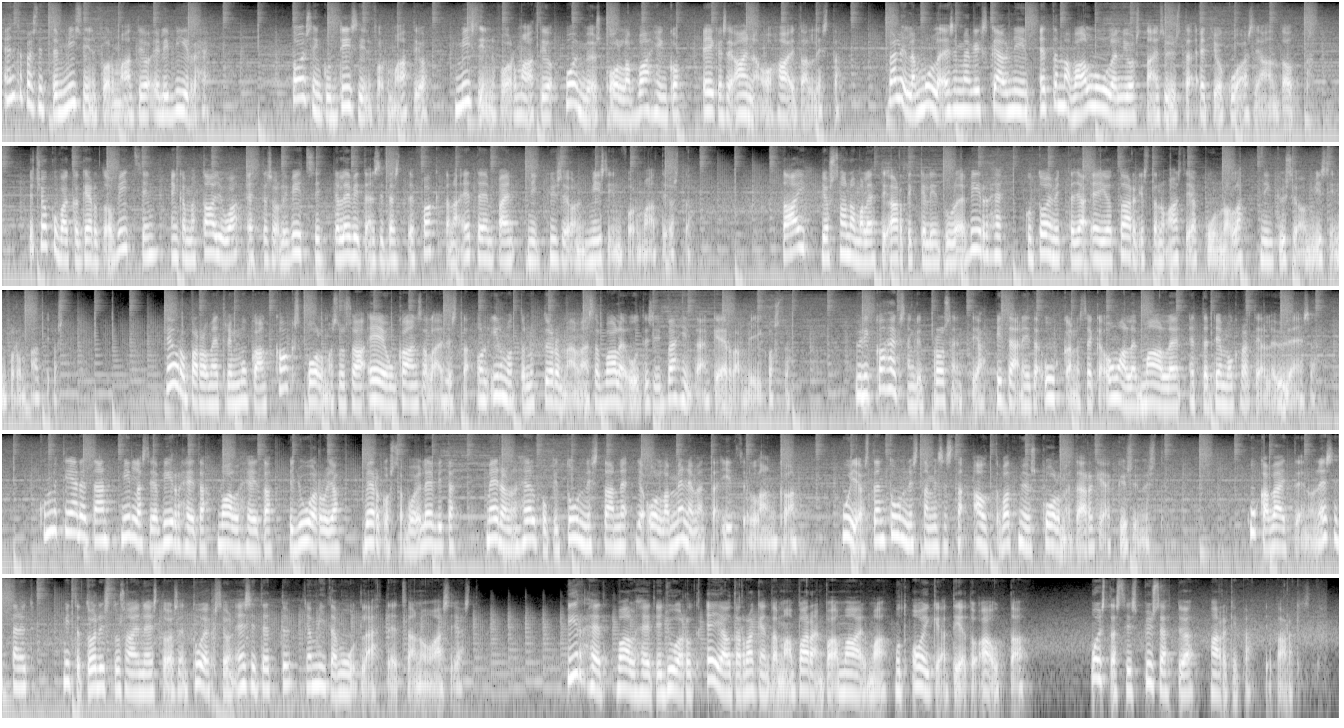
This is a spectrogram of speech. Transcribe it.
Entäpä sitten misinformaatio eli virhe? Toisin kuin disinformaatio, misinformaatio voi myös olla vahinko, eikä se aina ole haitallista. Välillä mulle esimerkiksi käy niin, että mä vaan luulen jostain syystä, että joku asia on totta. Jos joku vaikka kertoo vitsin, enkä mä tajua, että se oli vitsi ja levitän sitä sitten faktana eteenpäin, niin kyse on misinformaatiosta. Tai jos sanomalehti-artikkeliin tulee virhe, kun toimittaja ei ole tarkistanut asia kunnolla, niin kyse on misinformaatiosta. Eurobarometrin mukaan kaksi kolmasosaa EUn kansalaisista on ilmoittanut törmäävänsä valeuutisiin vähintään kerran viikossa. Yli 80 prosenttia pitää niitä uhkana sekä omalle maalleen että demokratialle yleensä. Kun me tiedetään, millaisia virheitä, valheita ja juoruja verkossa voi levitä, meidän on helpompi tunnistaa ne ja olla menemättä itse lankaan. Huijausten tunnistamisesta auttavat myös kolme tärkeää kysymystä. Kuka väitteen on esittänyt, mitä todistusaineistoa sen tueksi on esitetty ja mitä muut lähteet sanoo asiasta. Virheet, valheet ja juorut ei auta rakentamaan parempaa maailmaa, mutta oikea tieto auttaa. Muista siis pysähtyä, harkita ja tarkistaa.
